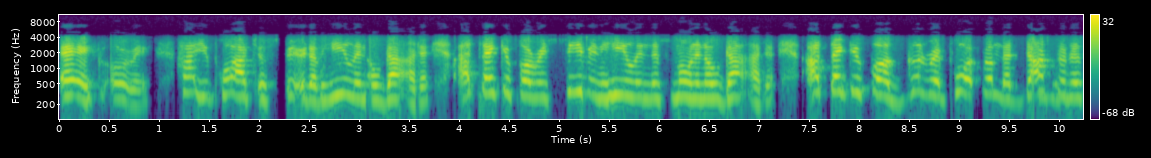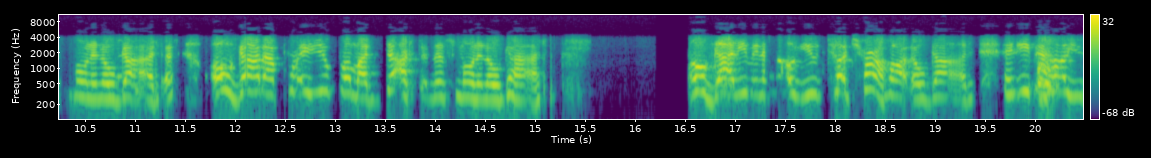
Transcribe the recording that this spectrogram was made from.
Hey, glory. How you pour out your spirit of healing, oh God. I thank you for receiving healing this morning, oh God. I thank you for a good report from the doctor this morning, oh God. Oh God, I praise you for my doctor this morning, oh God. Oh God, even how you touch her heart, oh God, and even how you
